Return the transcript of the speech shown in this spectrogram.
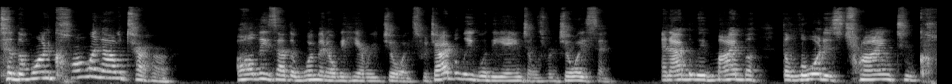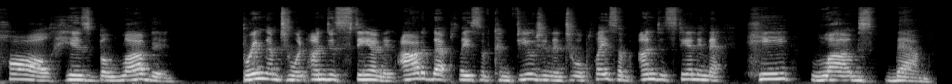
to the one calling out to her, all these other women over here rejoice, which I believe were the angels rejoicing. And I believe my the Lord is trying to call his beloved, bring them to an understanding out of that place of confusion into a place of understanding that he loves them.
